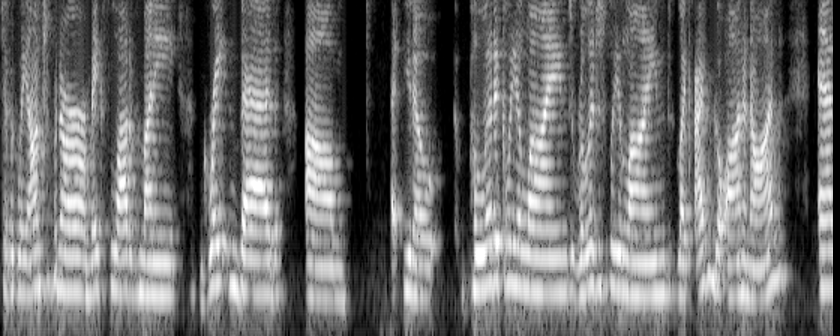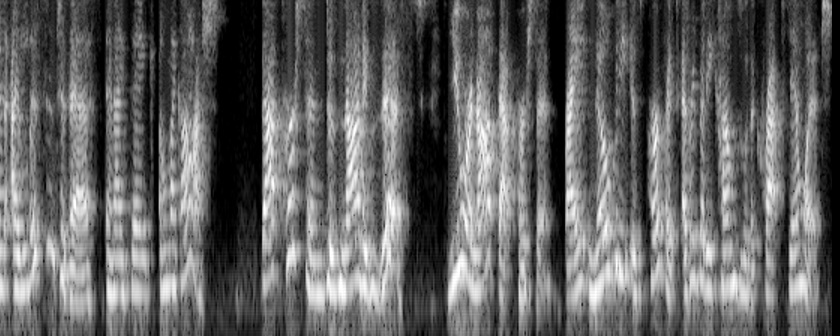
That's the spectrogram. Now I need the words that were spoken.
typically entrepreneur, makes a lot of money, great in bed, um, you know, politically aligned, religiously aligned. Like I can go on and on. And I listen to this and I think, oh my gosh, that person does not exist. You are not that person, right? Nobody is perfect. Everybody comes with a crap sandwich.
